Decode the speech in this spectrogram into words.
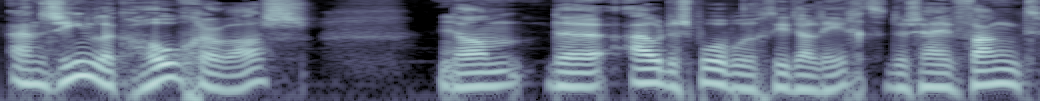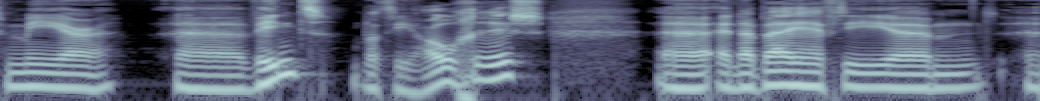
aanzienlijk hoger was Ja. dan de oude spoorbrug die daar ligt. Dus hij vangt meer eh, wind, omdat hij hoger is. Eh, en daarbij heeft hij ehm, eh,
